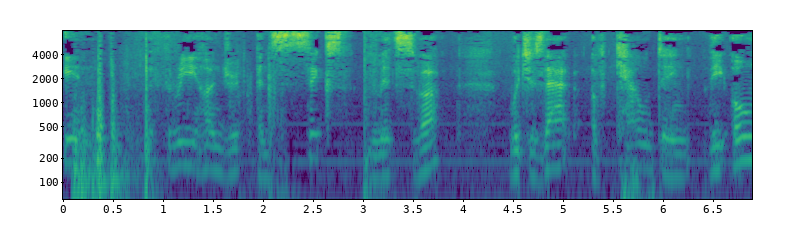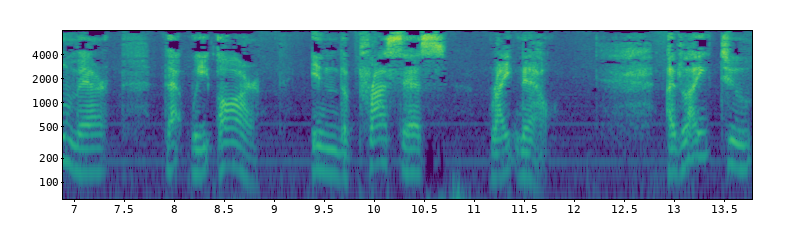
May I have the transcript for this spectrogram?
in the 306th mitzvah, which is that of counting the Omer that we are in the process right now. I'd like to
